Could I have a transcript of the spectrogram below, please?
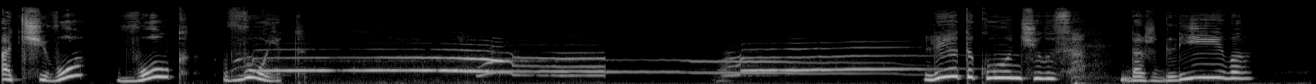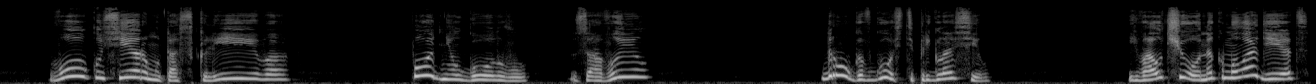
Отчего волк воет? Лето кончилось, дождливо, Волку серому тоскливо. Поднял голову, завыл, Друга в гости пригласил. И волчонок молодец,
